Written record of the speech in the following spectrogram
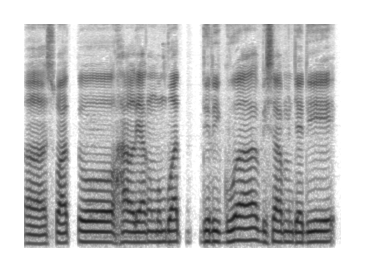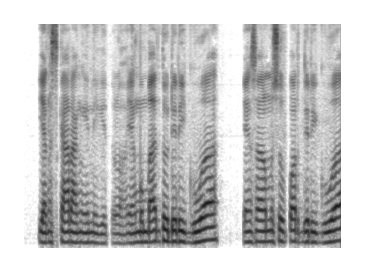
eh, suatu hal yang membuat diri gue bisa menjadi yang sekarang ini gitu loh yang membantu diri gue yang selalu mensupport diri gue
